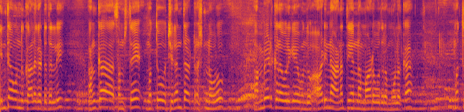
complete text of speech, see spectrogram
ಇಂಥ ಒಂದು ಕಾಲಘಟ್ಟದಲ್ಲಿ ಅಂಕ ಸಂಸ್ಥೆ ಮತ್ತು ಚಿರಂತ ಟ್ರಸ್ಟ್ನವರು ಅಂಬೇಡ್ಕರ್ ಅವರಿಗೆ ಒಂದು ಹಾಡಿನ ಅಣತಿಯನ್ನು ಮಾಡುವುದರ ಮೂಲಕ ಮತ್ತು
